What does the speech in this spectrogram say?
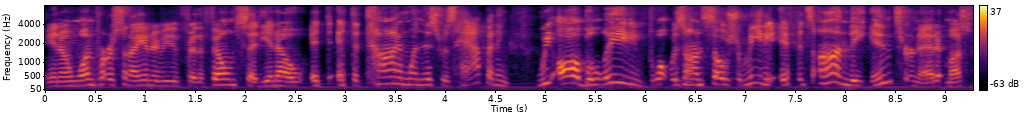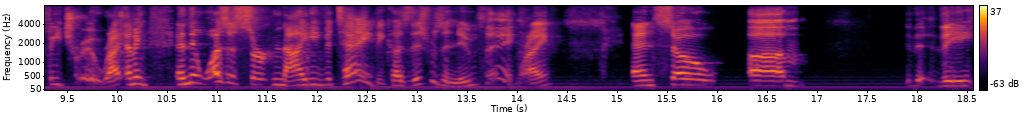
You know, one person I interviewed for the film said, you know, at, at the time when this was happening, we all believed what was on social media. If it's on the internet, it must be true, right? I mean, and there was a certain naivete because this was a new thing, right? And so um, the, the,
